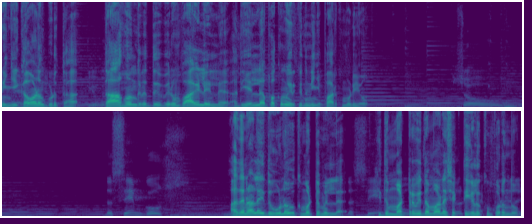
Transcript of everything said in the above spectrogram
நீங்கள் கவனம் கொடுத்தா தாகங்கிறது வெறும் வாயில் இல்லை அது எல்லா பக்கமும் இருக்குதுன்னு நீங்கள் பார்க்க முடியும். அதனால இது உணவுக்கு மட்டும் இல்லை இது மற்ற விதமான சக்திகளுக்கும் பொருந்தும்.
